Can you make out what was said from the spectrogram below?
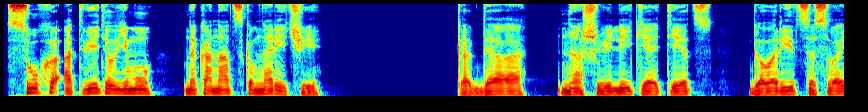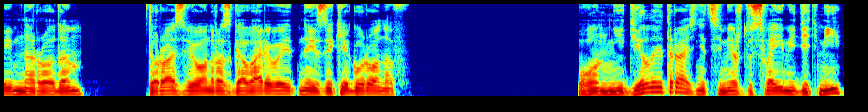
сухо ответил ему на канадском наречии. «Когда наш великий отец говорит со своим народом, то разве он разговаривает на языке гуронов?» Он не делает разницы между своими детьми,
